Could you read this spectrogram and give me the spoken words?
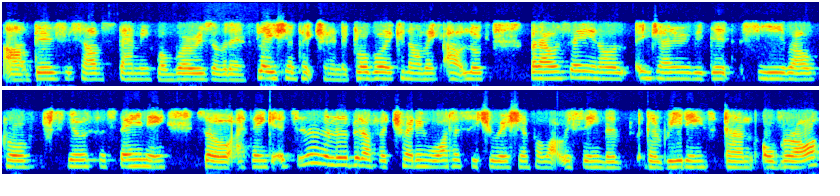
Uh, this itself stemming from worries over the inflation picture and the global economic outlook. But I would say, you know, in January we did see, well, growth still sustaining. So I think it's a little bit of a treading water situation for what we're seeing the the readings um, overall.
